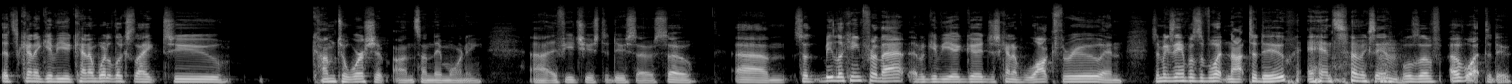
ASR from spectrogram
it's going to give you kind of what it looks like to come to worship on Sunday morning, uh, if you choose to do so. So um, so be looking for that. It'll give you a good just kind of walk through and some examples of what not to do and some examples mm. of, of what to do.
